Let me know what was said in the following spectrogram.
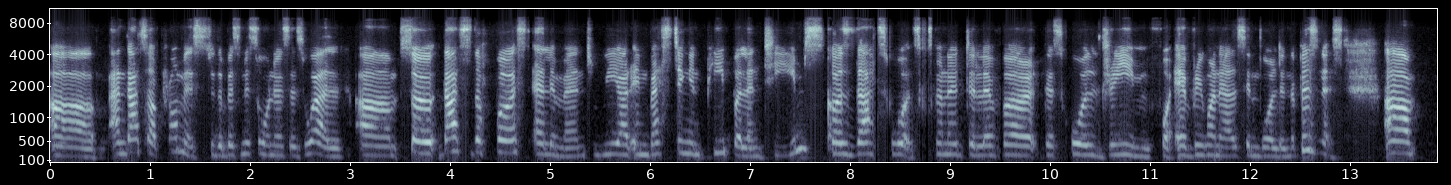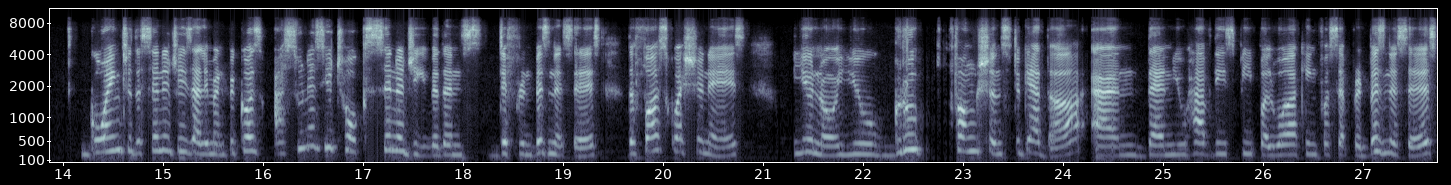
Uh, and that's our promise to the business owners as well. Um, so that's the first element. We are investing in people and teams because that's what's going to deliver this whole dream for everyone else involved in the business. Um, going to the synergies element because as soon as you talk synergy within different businesses the first question is you know you group functions together and then you have these people working for separate businesses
